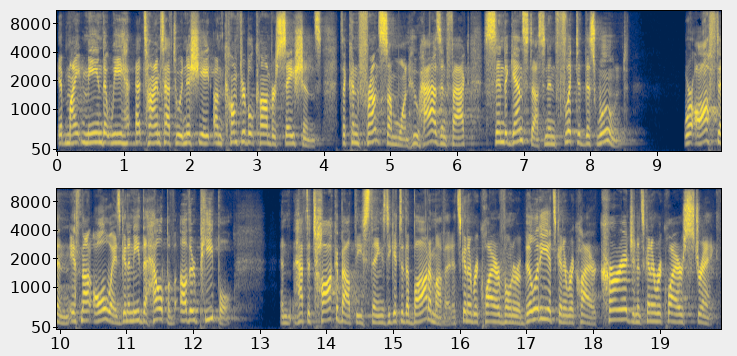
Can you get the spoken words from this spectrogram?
it might mean that we at times have to initiate uncomfortable conversations to confront someone who has, in fact, sinned against us and inflicted this wound. We're often, if not always, going to need the help of other people and have to talk about these things to get to the bottom of it. It's going to require vulnerability, it's going to require courage, and it's going to require strength.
